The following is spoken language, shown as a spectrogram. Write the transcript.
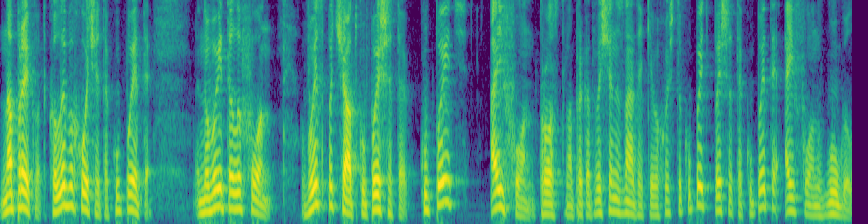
Наприклад, коли ви хочете купити новий телефон, ви спочатку пишете купить iPhone. Просто, наприклад, ви ще не знаєте, який ви хочете купити, пишете купити iPhone в Google.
